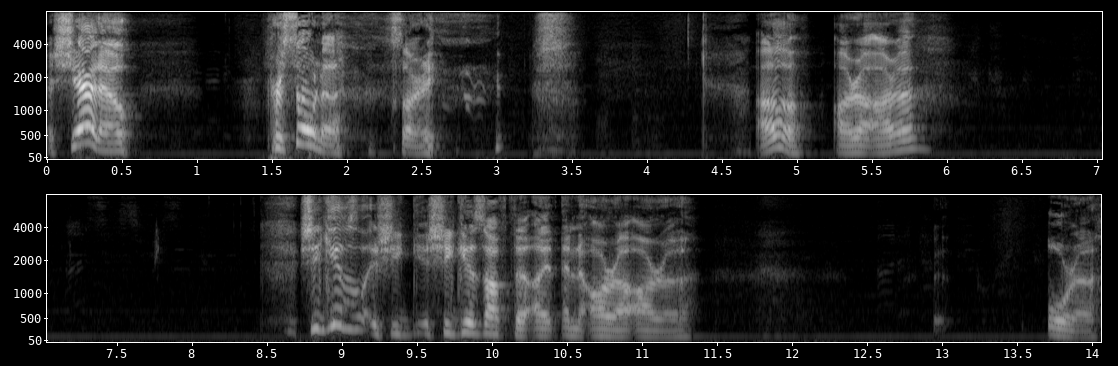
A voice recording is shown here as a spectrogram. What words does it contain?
A shadow? Persona. Sorry. Oh, Ara Ara. She gives she she gives off the uh, an Ara Ara aura.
